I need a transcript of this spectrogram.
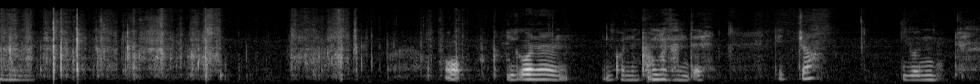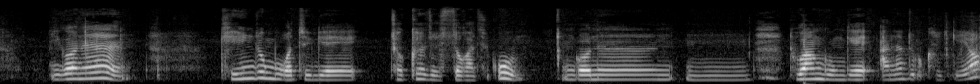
음. 어 이거는 이거는 보면 안 되겠죠? 이거는 이거는 개인정보 같은 게 적혀져 있어가지고 이거는 음, 도안 공개 안 하도록 할게요.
